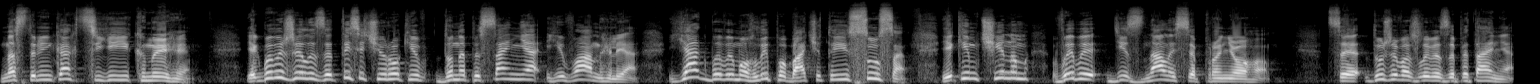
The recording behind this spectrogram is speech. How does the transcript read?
на сторінках цієї книги. Якби ви жили за тисячі років до написання Євангелія, як би ви могли побачити Ісуса? Яким чином ви би дізналися про нього? Це дуже важливе запитання.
